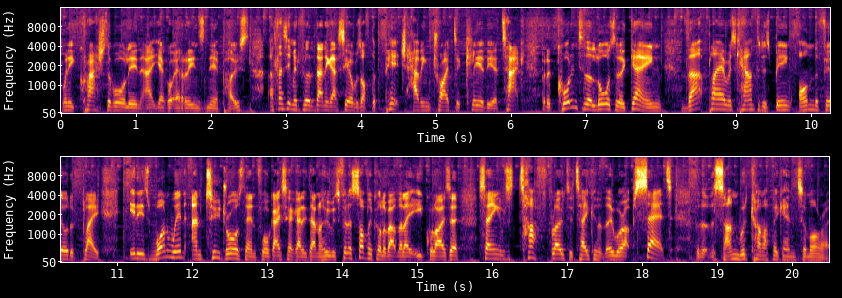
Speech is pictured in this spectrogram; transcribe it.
when he crashed the ball in at Yago Herrerin's near post. Athletic midfielder Dani Garcia was off the pitch, having tried to clear the attack, but according to the laws of the game, that player is counted as being on the field of play. It is one win and two draws then for Gaizka Garitano, who was philosophical about the late equaliser, saying it was tough blow to take and that they were upset, but that the sun would come up again tomorrow.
